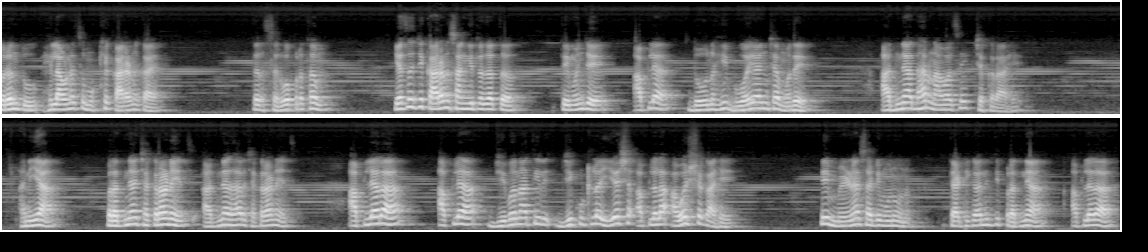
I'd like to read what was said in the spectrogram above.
परंतु हे लावण्याचं मुख्य कारण काय? तर सर्वप्रथम याचं जे कारण सांगितलं जातं ते म्हणजे आपल्या दोनही भुवयांच्या मध्ये आज्ञाधार नावाचं एक चक्र आहे. आणि या प्रज्ञाचक्रानेच आज्ञाधार चक्रानेच आपल्याला आपल्या जीवनातील जी कुठलं यश आपल्याला आवश्यक आहे ते मिळण्यासाठी म्हणून त्या ठिकाणी ती प्रज्ञा आपल्याला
